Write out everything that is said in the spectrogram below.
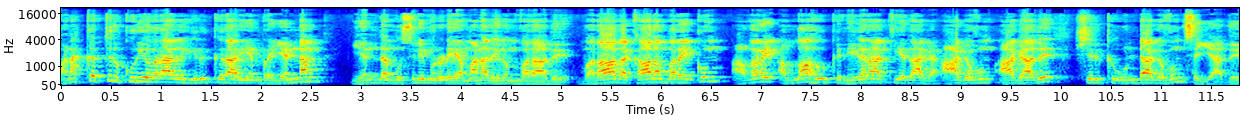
வணக்கத்திற்குரியவராக இருக்கிறார் என்ற எண்ணம் எந்த முஸ்லிமனுடைய மனதிலும் வராது. வராத காலம் வரைக்கும் அவரை அல்லாஹுக்கு நிகராக்கியதாக ஆகவும் ஆகாது ஷிற்கு உண்டாகவும் செய்யாது.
